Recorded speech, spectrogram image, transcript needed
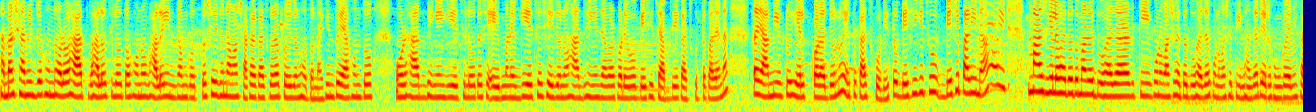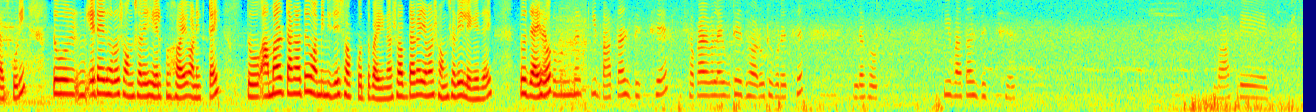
আমার স্বামীর যখন ধরো হাত ভালো ছিল, তখনও ভালোই ইনকাম করতো, সেই জন্য আমার শাখার কাজ করার প্রয়োজন হতো না। কিন্তু এখন তো ওর হাত ভেঙে গিয়েছিল, তো সেই মানে গিয়েছে, সেই জন্য হাত ভেঙে যাওয়ার পরে ও বেশি চাপ দিয়ে কাজ করতে পারে না। তাই আমি একটু হেল্প করার জন্য একটু কাজ করি। তো বেশি কিছু, বেশি পারি না, ওই মাস গেলে হয়তো তোমার ওই দু হাজার কি, কোনো মাসে হয়তো দু হাজার কোনো মাসে তিন হাজার এরকম করে আমি কাজ করি। তো এটাই ধরো সংসারে হেল্প হয় অনেকটাই। তো আমার টাকাতেও আমি নিজে শখ করতে পারি না। সব টাকাই আমার সংসারেই লেগে যায়। তো যাই হোক। বন্ধুরা, কি বাতাস দিচ্ছে। সকালবেলায় উঠে ঝড় উঠে পড়েছে। দেখো, কি বাতাস দিচ্ছে। বাপরে,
